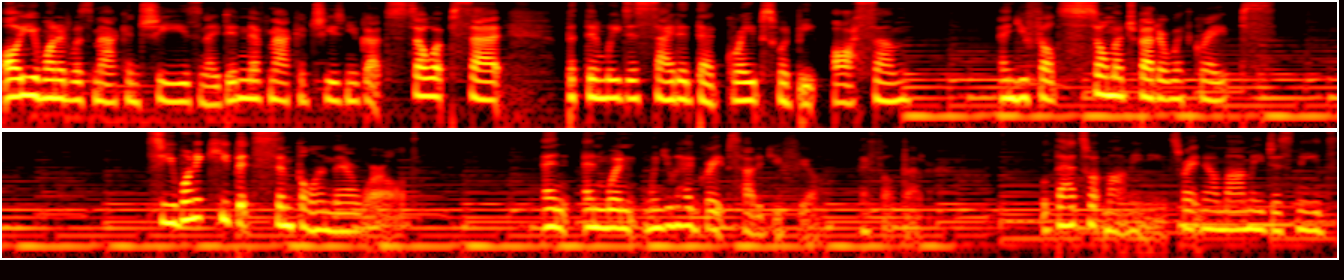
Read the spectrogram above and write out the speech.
all you wanted was mac and cheese and I didn't have mac and cheese and you got so upset, but then we decided that grapes would be awesome and you felt so much better with grapes. So you want to keep it simple in their world. And and when when you had grapes, how did you feel? I felt better. Well, that's what mommy needs. Right now mommy just needs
